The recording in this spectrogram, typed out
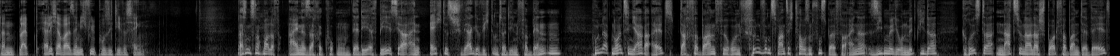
dann bleibt ehrlicherweise nicht viel Positives hängen. Lass uns noch mal auf eine Sache gucken. Der DFB ist ja ein echtes Schwergewicht unter den Verbänden. 119 Jahre alt, Dachverband für rund 25.000 Fußballvereine, 7 Millionen Mitglieder, größter nationaler Sportverband der Welt.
